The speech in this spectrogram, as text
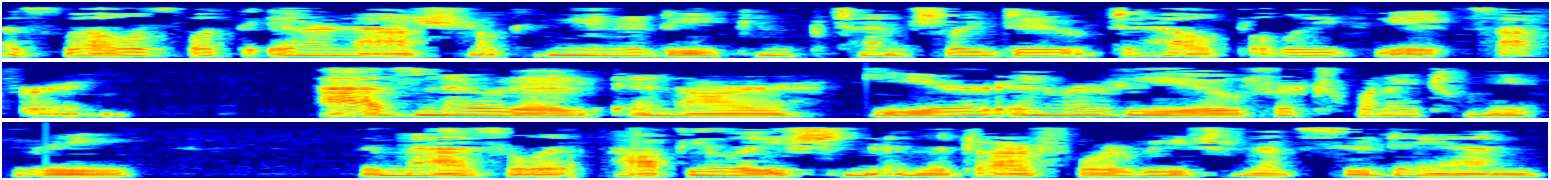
as well as what the international community can potentially do to help alleviate suffering. As noted in our year in review for 2023, the Masalit population in the Darfur region of Sudan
